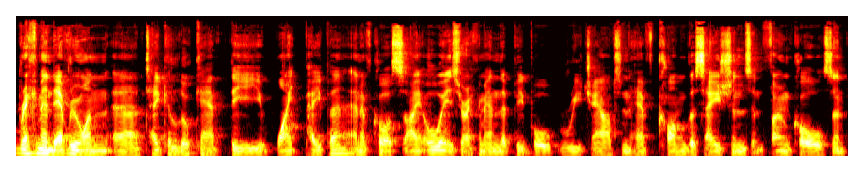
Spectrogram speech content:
recommend everyone uh, take a look at the white paper. And of course, I always recommend that people reach out and have conversations and phone calls. And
